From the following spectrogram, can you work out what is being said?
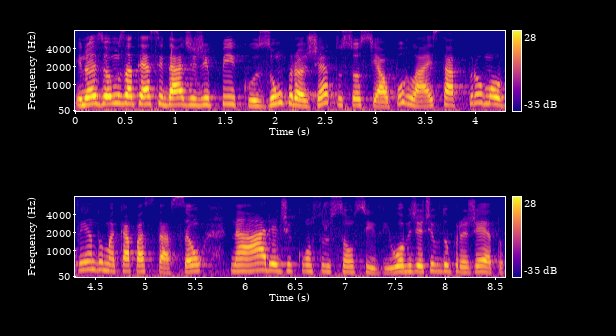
E nós vamos até a cidade de Picos. Um projeto social por lá está promovendo uma capacitação na área de construção civil. O objetivo do projeto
